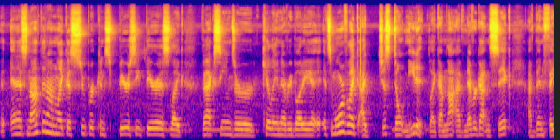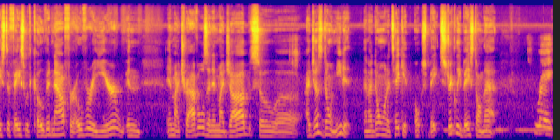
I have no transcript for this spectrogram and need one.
and it's not that I'm like a super conspiracy theorist, like vaccines are killing everybody. It's more of like I just don't need it. Like I'm not. I've never gotten sick. I've been face to face with COVID now for over a year in in my travels and in my job. So uh, I just don't need it, and I don't want to take it strictly based on that. Right.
